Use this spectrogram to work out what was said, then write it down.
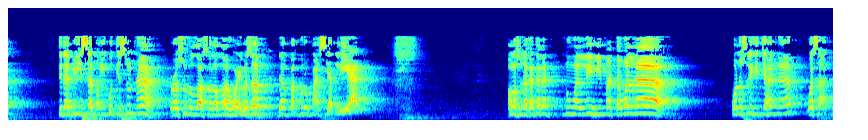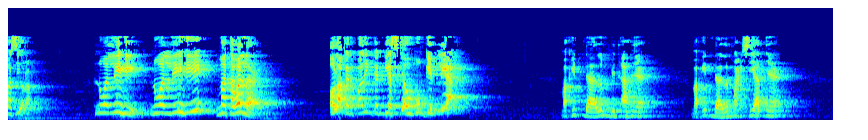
tidak bisa mengikuti sunnah, Rasulullah Sallallahu Alaihi Wasallam dampak buruk maksiat lihat. Allah sudah katakan nuwallihi ma tawalla wa nuslihi jahannam wa sa'at masira. Nuwallihi nuwallihi ma tawalla. Allah akan palingkan dia sejauh mungkin. Lihat. Makin dalam bid'ahnya. Makin dalam maksiatnya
